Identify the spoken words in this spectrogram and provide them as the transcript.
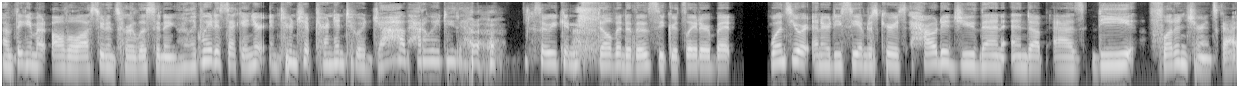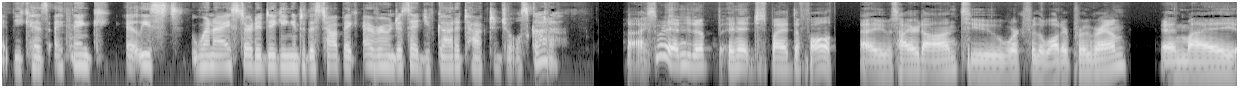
I'm thinking about all the law students who are listening who are like, wait a second, your internship turned into a job. How do I do that? so we can delve into those secrets later. But once you were at NRDC, I'm just curious, how did you then end up as the flood insurance guy? Because I think, at least when I started digging into this topic, everyone just said, you've got to talk to Joel Scata. I sort of ended up in it just by default. I was hired on to work for the water program and my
